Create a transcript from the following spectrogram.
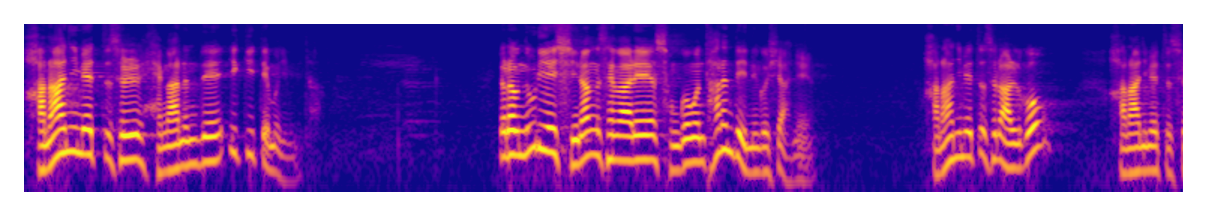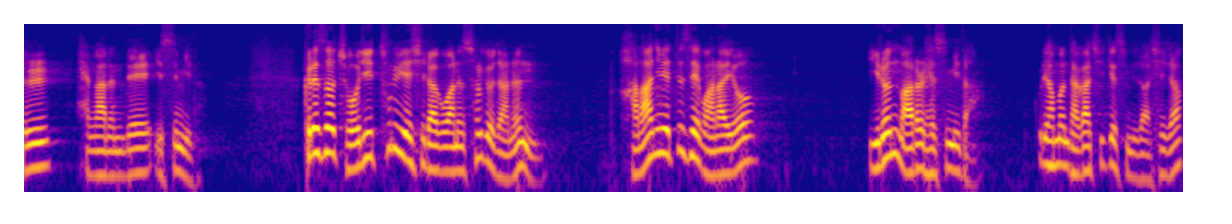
하나님의 뜻을 행하는 데 있기 때문입니다. 여러분, 우리의 신앙생활의 성공은 다른 데 있는 것이 아니에요. 하나님의 뜻을 알고 하나님의 뜻을 행하는 데 있습니다. 그래서 조지 투르엣이라고 하는 설교자는 하나님의 뜻에 관하여 이런 말을 했습니다. 우리 한번 다 같이 읽겠습니다. 시작.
